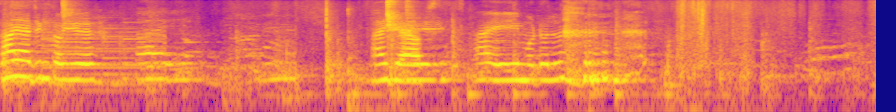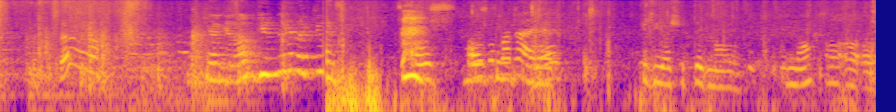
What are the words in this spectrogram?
ガヤ人という。はい。Hi Ajing Toyir. Hi. Hi Gaps. Hi Modul. Maybe I should take my no. Oh,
